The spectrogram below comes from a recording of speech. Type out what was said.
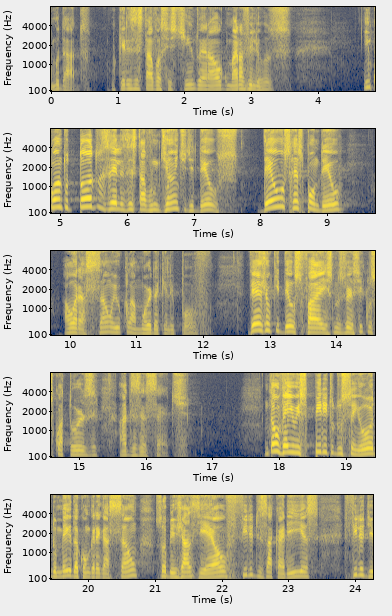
mudado. O que eles estavam assistindo era algo maravilhoso. Enquanto todos eles estavam diante de Deus, Deus respondeu a oração e o clamor daquele povo. Veja o que Deus faz nos versículos 14 a 17. Então veio o Espírito do Senhor do meio da congregação sobre Jaziel, filho de Zacarias, filho de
